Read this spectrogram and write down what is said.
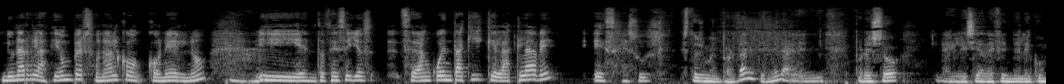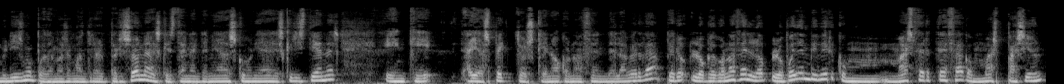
de una relación personal con, con él, ¿no? Y entonces ellos se dan cuenta aquí que la clave es Jesús. Esto es muy importante, mira, por eso la Iglesia defiende el ecumenismo, podemos encontrar personas que están en determinadas comunidades cristianas en que hay aspectos que no conocen de la verdad, pero lo que conocen lo, pueden vivir con más certeza, con más pasión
